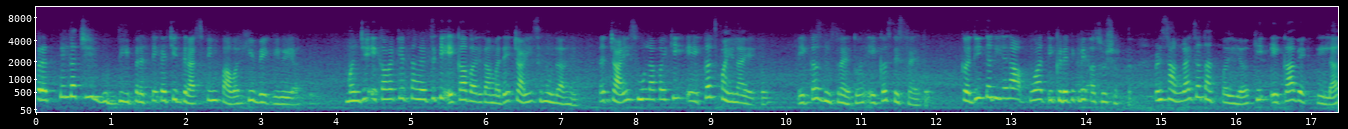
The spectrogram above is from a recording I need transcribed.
प्रत्येकाची बुद्धी प्रत्येकाची ग्रास्पिंग पॉवर ही वेगवेगळी आहे म्हणजे एका वाक्यात सांगायचं की एका वर्गामध्ये चाळीस मुलं आहेत. तर चाळीस मुलापैकी एकच पहिला येतो एकच दुसरा येतो आणि एकच तिसरा येतो. कधी कधी याला अपवाद इकडे तिकडे असू शकतं. पण सांगायचं तात्पर्य की एका व्यक्तीला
